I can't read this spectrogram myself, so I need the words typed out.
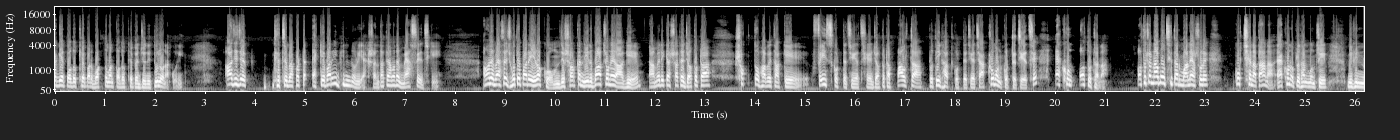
আগের পদক্ষেপ আর বর্তমান পদক্ষেপের যদি তুলনা করি, আজিজের ক্ষেত্রে ব্যাপারটা একেবারেই ভিন্ন রিয়াকশন তাতে আমাদের মেসেজ কি? আমাদের মেসেজ হতে পারে এরকম যে, সরকার নির্বাচনের আগে আমেরিকার সাথে যতটা শক্তভাবে তাকে ফেস করতে চেয়েছে, যতটা পাল্টা প্রতিঘাত করতে চেয়েছে, আক্রমণ করতে চেয়েছে, এখন অতটা না। অতটা না বলছি তার মানে আসলে করছে না তা না। এখনও প্রধানমন্ত্রী বিভিন্ন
